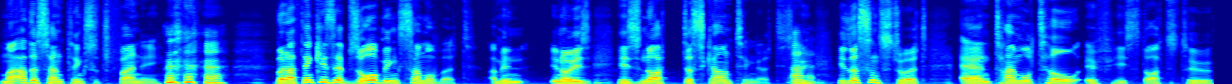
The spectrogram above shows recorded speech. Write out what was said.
My other son thinks it's funny, but I think he's absorbing some of it. I mean, you know, he's he's not discounting it. So Uh-huh. he, he listens to it, and time will tell if he starts to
